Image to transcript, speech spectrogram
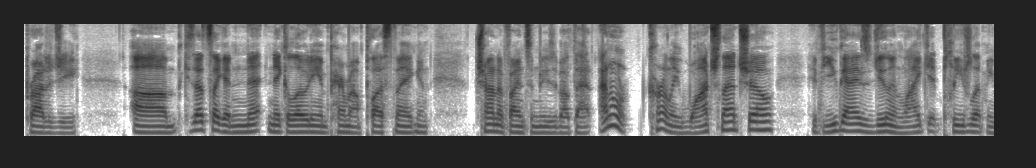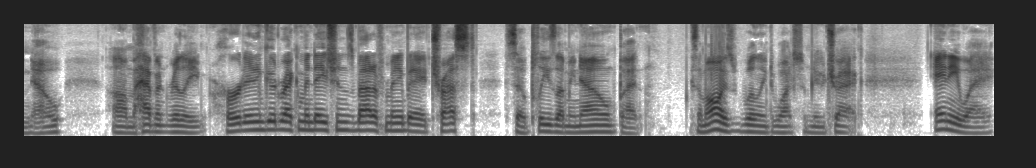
Prodigy um, because that's like a Nickelodeon Paramount Plus thing, and trying to find some news about that. I don't currently watch that show. If you guys do and like it, please let me know. Um, I haven't really heard any good recommendations about it from anybody I trust, so please let me know. But because I'm always willing to watch some new track. Anyway,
